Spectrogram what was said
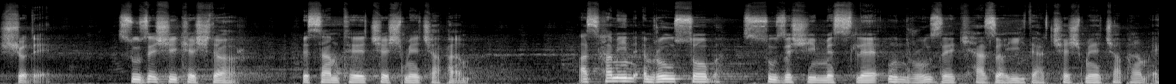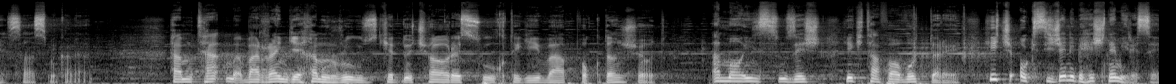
شده. سوزشی کشدار به سمت چشم چپم. از همین امروز صبح سوزشی مثل اون روز کذایی در چشم چپم احساس می‌کنم. هم طعم و رنگ همون روز که دچار سوختگی و فقدان شد اما این سوزش یک تفاوت داره. هیچ اکسیژنی بهش نمی‌رسه.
